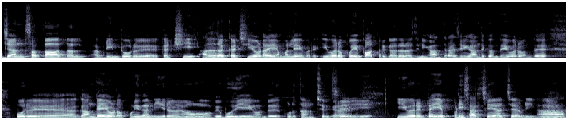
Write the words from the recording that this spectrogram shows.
ஜன்சதா தல் அப்படின்ட்டு ஒரு கட்சி. அந்த கட்சியோட எம்எல்ஏ இவர். இவரை போய் பார்த்திருக்காரு ரஜினிகாந்த். ரஜினிகாந்துக்கு வந்து இவர் வந்து ஒரு கங்கையோட புனித நீரையும் விபூதியையும் வந்து கொடுத்து அனுப்பிச்சிருக்காரு சரி. இவர்கிட்ட எப்படி சர்ச்சையாச்சு அப்படின்னா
